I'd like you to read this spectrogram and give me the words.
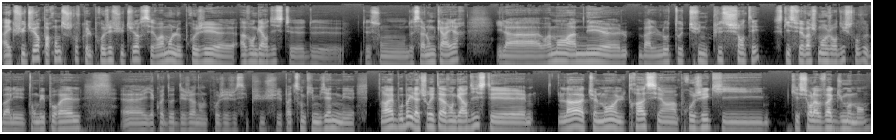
Avec Future, par contre, je trouve que le projet Future, c'est vraiment le projet euh, avant-gardiste de, de, son, de sa longue carrière. Il a vraiment amené euh, bah, l'autotune plus chanté, ce qui se fait vachement aujourd'hui, je trouve. Bah, les tombées pour elle. Euh, Il y a quoi d'autre déjà dans le projet Je sais plus. J'ai pas de sons qui me viennent, mais ouais, Booba, il a toujours été avant-gardiste et là, actuellement, Ultra, c'est un projet qui, qui est sur la vague du moment.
